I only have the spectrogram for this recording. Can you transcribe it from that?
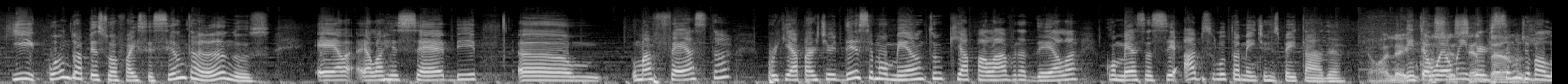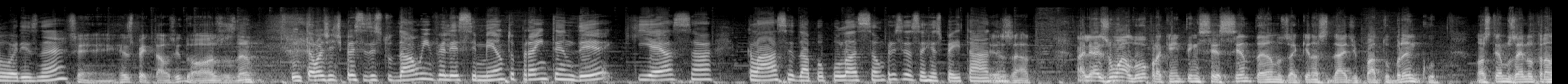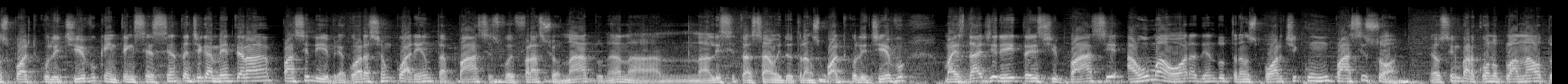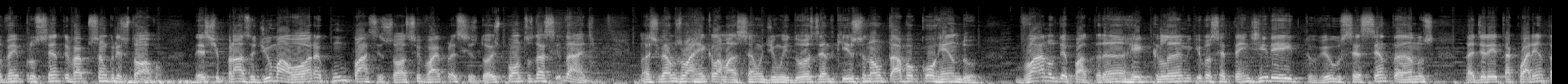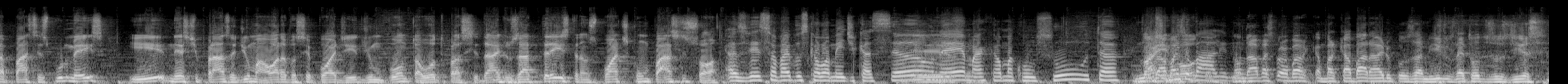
que quando a pessoa faz 60 anos, ela, ela recebe ahn, uma festa. Porque é a partir desse momento que a palavra dela começa a ser absolutamente respeitada. Olha aí. Então é uma 60 inversão anos. de valores, né? Sim, respeitar os idosos, né? Então a gente precisa estudar o envelhecimento para entender que essa classe da população precisa ser respeitada. Exato. Aliás, um alô para quem tem 60 anos aqui na cidade de Pato Branco. Nós temos aí no transporte coletivo, quem tem 60 antigamente era passe livre, agora são 40 passes, foi fracionado né, na, na licitação e do transporte coletivo, mas dá direito a este passe a uma hora dentro do transporte com um passe só. Você embarcou no Planalto, vem para o centro e vai para São Cristóvão. Neste prazo de uma hora, com um passe só, se vai para esses dois pontos da cidade. Nós tivemos uma reclamação de um idoso dizendo que isso não estava ocorrendo. Vá no Depatran, reclame que você tem direito, viu? 60 anos, dá direito a 40 passes por mês e neste prazo de uma hora você pode ir de um ponto a outro para a cidade, usar três transportes com um passe só. Às vezes só vai buscar uma medicação, né? Isso. Marcar uma consulta. Não dá, mais, válido. não dá mais pra marcar, marcar baralho com os amigos, né? Todos os dias.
